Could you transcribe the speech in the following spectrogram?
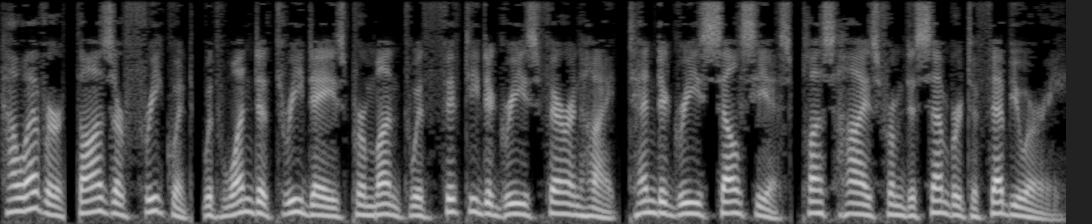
However, thaws are frequent, with 1 to 3 days per month with 50 degrees Fahrenheit 10 degrees Celsius plus highs from December to February.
